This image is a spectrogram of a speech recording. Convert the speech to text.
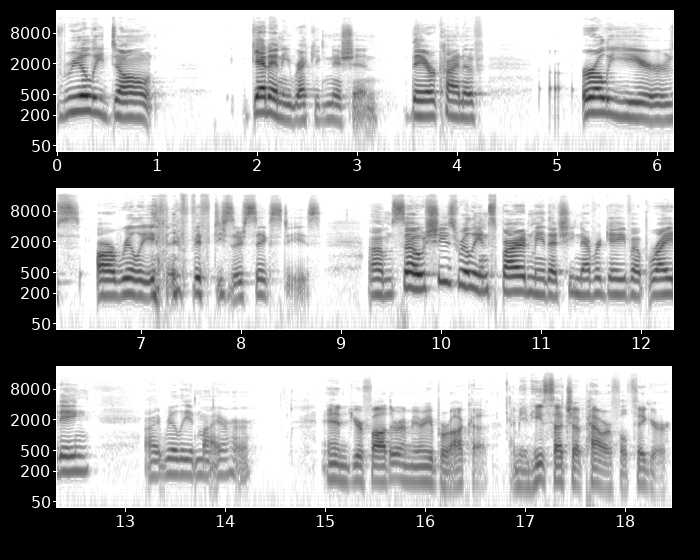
really don't get any recognition their kind of early years are really in their 50s or 60s. Um, so she's really inspired me that she never gave up writing. I really admire her. And your father, Amiri Baraka, I mean, he's such a powerful figure,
